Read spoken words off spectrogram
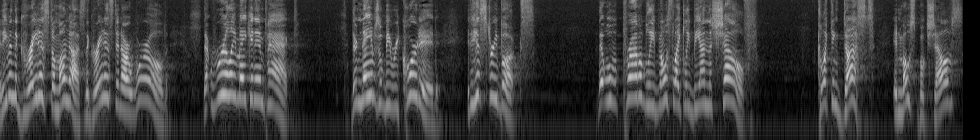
And even the greatest among us, the greatest in our world, that really make an impact, their names will be recorded in history books that will probably, most likely, be on the shelf, collecting dust in most bookshelves.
